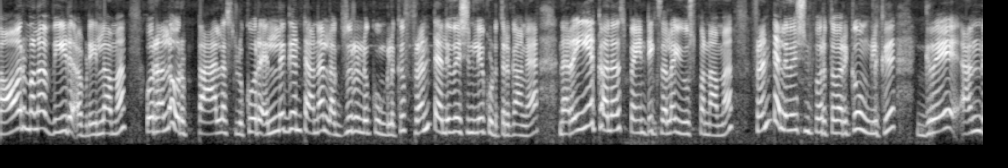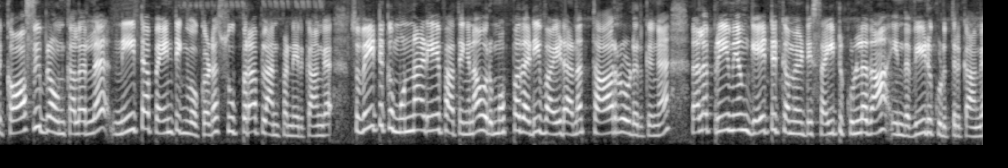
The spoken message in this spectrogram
நார்மலாக வீடு அப்படி இல்லாமல் ஒரு நல்ல ஒரு பேலஸ் லுக் ஒரு எலிகண்ட்டான லக்ஸுரி லுக் உங்களுக்கு ஃப்ரண்ட் எலிவேஷன்லேயே கொடுத்துருக்காங்க. நிறைய கலர்ஸ் பெயிண்டிங்ஸ் எல்லாம் யூஸ் பண்ணாமல் ஃப்ரண்ட் எலிவேஷன் பொறுத்த வரைக்கும் உங்களுக்கு கிரே அண்ட் காஃபி ப்ரௌன் கலரில் நீட்டாக பெயிண்டிங் ஒர்க்கோட சூப்பராக பிளான் பண்ணியிருக்காங்க ஸோ வீட்டுக்கு முன்னாடியே பார்த்தீங்கன்னா ஒரு முப்பது அடி வைடான தார் ரோடு இருக்குங்க. நல்ல ப்ரீமியம் கேட்டட் கம்யூனிட்டி சைட்டுக்குள்ளே தான் இந்த வீடு கொடுத்துருக்காங்க.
